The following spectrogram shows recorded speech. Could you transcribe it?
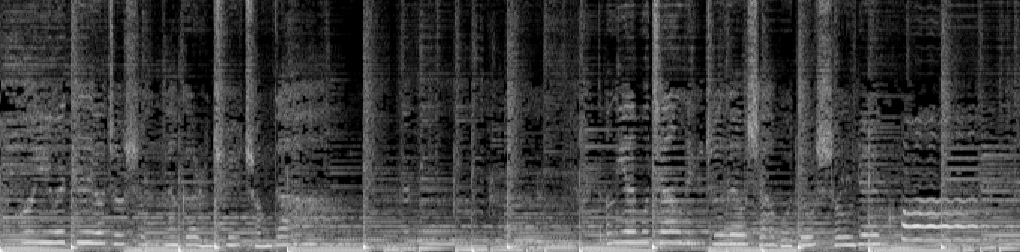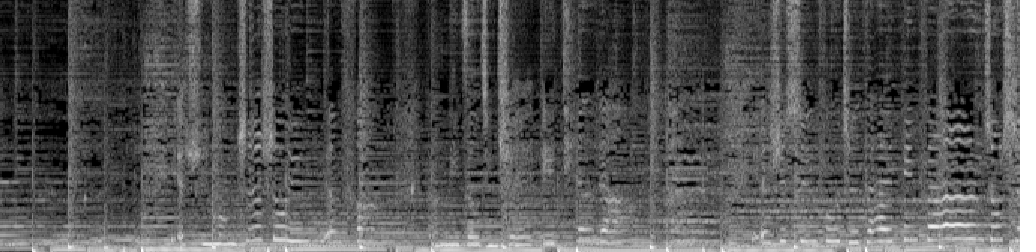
我以为自由就是两个人去闯荡。下我独守月光。也许梦只属于远方，当你走近却已天亮。也许幸福只在平凡中生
